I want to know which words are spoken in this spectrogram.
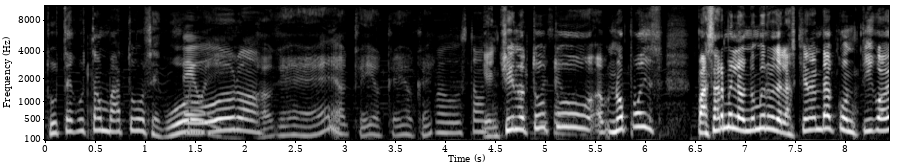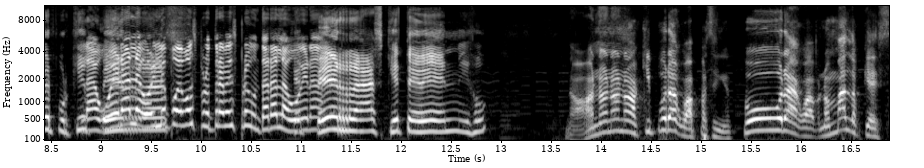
¿Tú te gusta un vato seguro? y- Seguro. Ok, ok, ok, ok. Me gusta un- Y en chino, tú, tú, no puedes pasarme los números de las que han andado contigo, a ver por qué. La güera, le- hoy le podemos por otra vez preguntar a la qué güera. perras, ¿qué te ven, hijo? No, no, no, no, aquí pura guapa, señor. Pura guapa, nomás lo que es.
